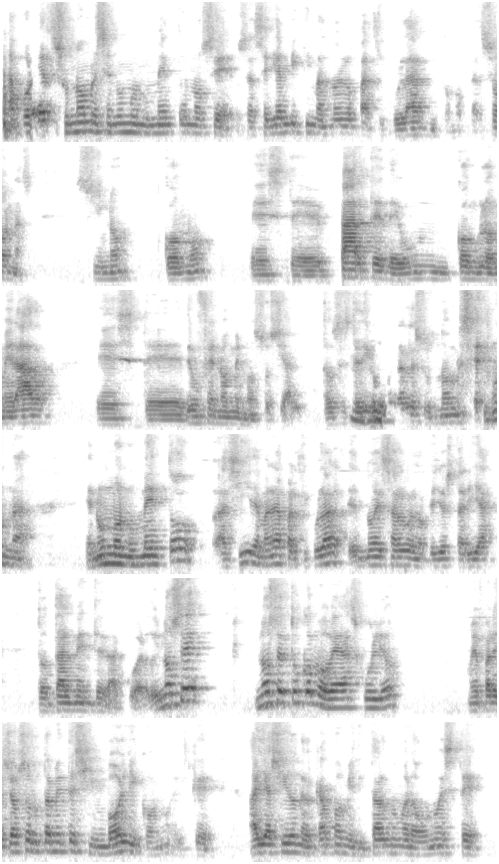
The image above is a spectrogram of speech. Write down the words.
a poner sus nombres en un monumento, no sé, o sea, serían víctimas no en lo particular ni como personas, sino como este, parte de un conglomerado, este, de un fenómeno social. Entonces te digo, ponerle sus nombres en una en un monumento así de manera particular eh, no es algo en lo que yo estaría totalmente de acuerdo. Y no sé No sé tú cómo veas, Julio, me pareció absolutamente simbólico, ¿no? El que haya sido en el campo militar número uno este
